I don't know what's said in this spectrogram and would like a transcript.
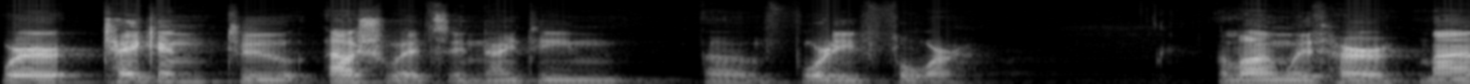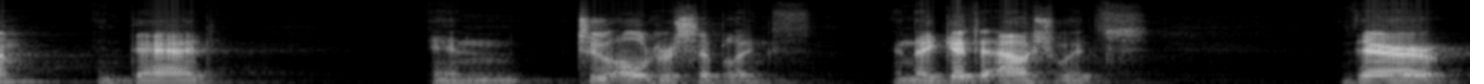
were taken to Auschwitz in 1944, along with her mom and dad and two older siblings. And they get to Auschwitz. There,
